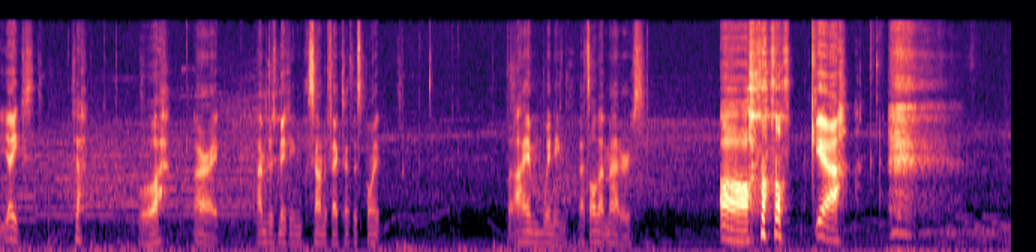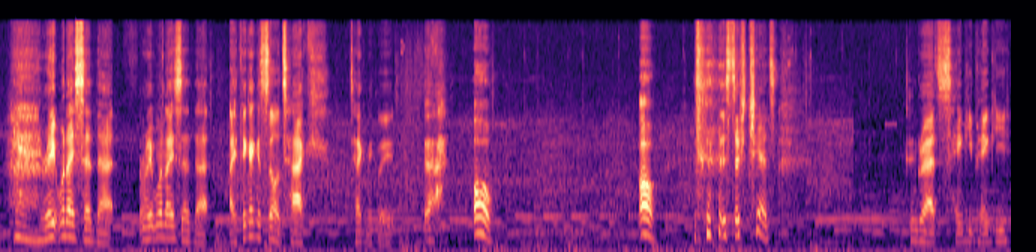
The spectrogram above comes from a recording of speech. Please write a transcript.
Yikes. Alright. I'm just making sound effects at this point. But I am winning. That's all that matters. Oh, yeah. right when I said that. Right when I said that. I think I can still attack, technically. Ugh. Oh! Oh! Is there a chance? Congrats, Hanky Panky.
